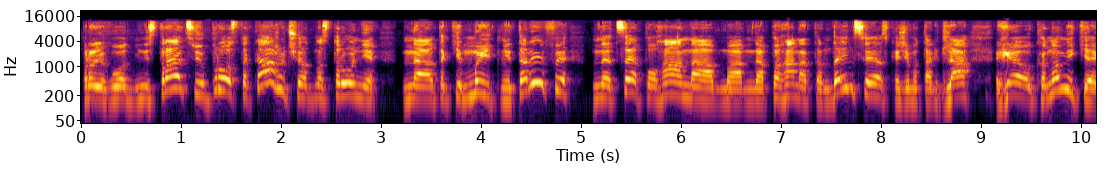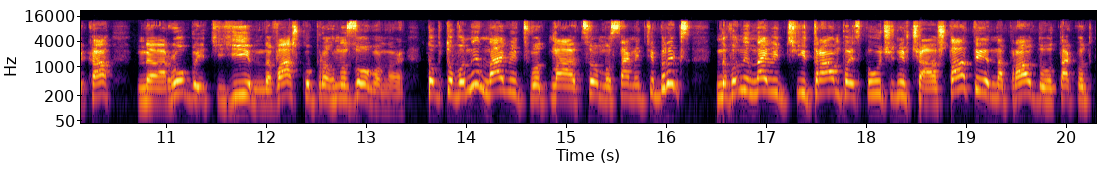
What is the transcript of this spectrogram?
про його адміністрацію, просто кажучи, односторонні такі митні тарифи це погана, погана тенденція, скажімо так, для геоекономіки, яка робить її важко прогнозованою. Тобто вони навіть от на цьому саміті БРИКС, вони навіть і Трампа і Сполучені Штати направду, отак, от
